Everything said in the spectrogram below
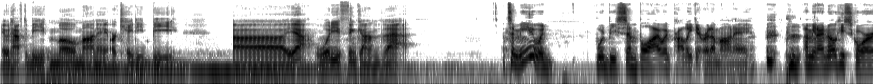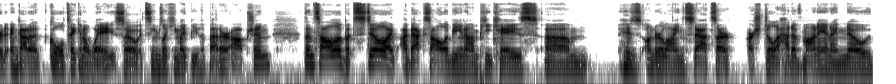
it would have to be Mo, Mane, or KDB. Uh, yeah. What do you think on that? To me, it would would be simple. I would probably get rid of Mane. I mean, I know he scored and got a goal taken away, so it seems like he might be the better option than Salah. But still, I, I back Salah being on PKs. Um, his underlying stats are are still ahead of Mane, and I know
